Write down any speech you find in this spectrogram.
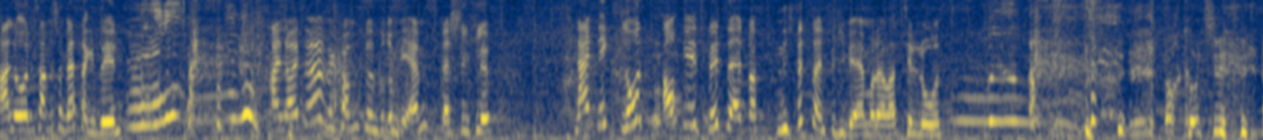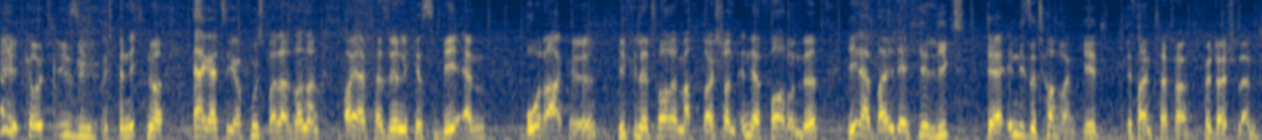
haben wir schon besser gesehen. Hi Leute, willkommen zu unserem WM-Special-Clip. Nein, nix, los, auf geht's. Willst du etwas nicht fit sein für die WM oder was hier los? Doch, Coach, Coach Easy. Ich bin nicht nur ehrgeiziger Fußballer, sondern euer persönliches WM-Orakel. Wie viele Tore macht Deutschland in der Vorrunde? Jeder Ball, der hier liegt, der in diese Torwand geht, ist ein Treffer für Deutschland.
